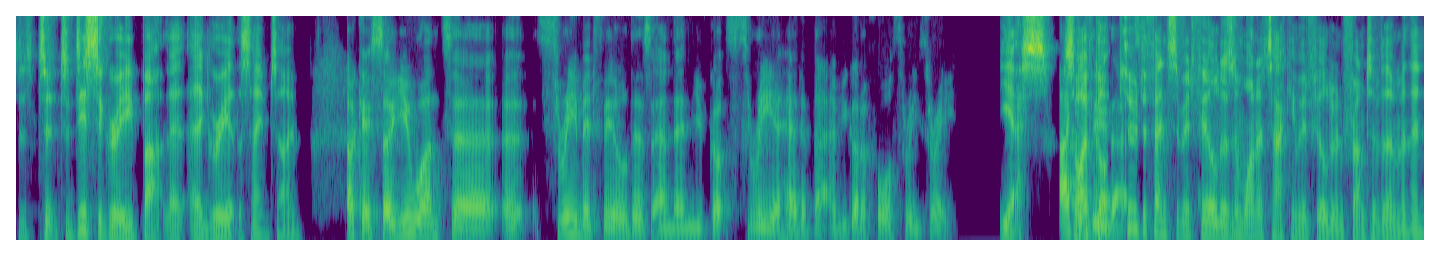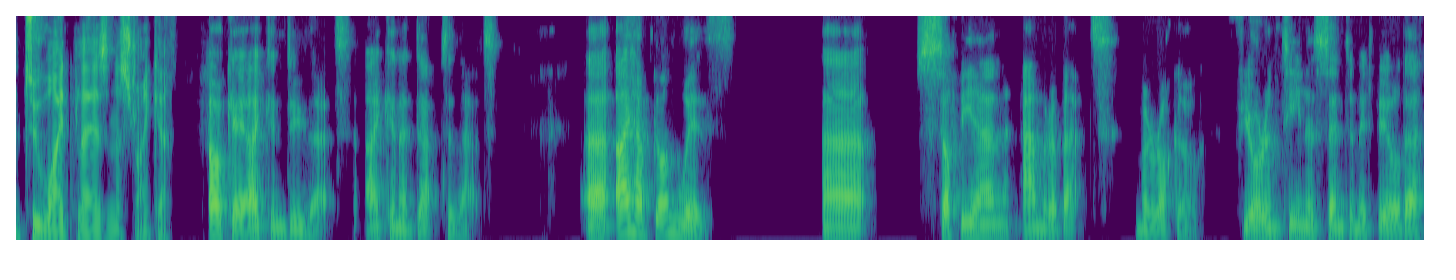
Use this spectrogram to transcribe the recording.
to, to, to disagree, but agree at the same time. Okay, so you want uh, uh, three midfielders, and then you've got three ahead of that. Have you got a four-three-three? Yes. I so I've got that. two defensive midfielders and one attacking midfielder in front of them, and then two wide players and a striker. Okay, I can do that. I can adapt to that. Uh, I have gone with uh, Sofiane Amrabat, Morocco, Fiorentina's centre midfielder.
